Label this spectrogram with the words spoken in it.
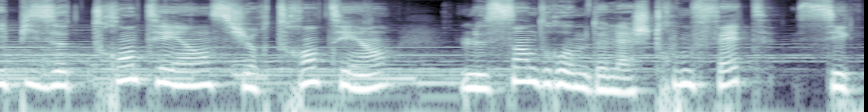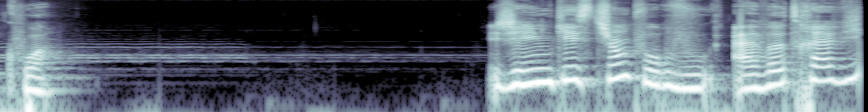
Épisode 31 sur 31, le syndrome de la Schtroumpfette, c'est quoi? J'ai une question pour vous. À votre avis,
